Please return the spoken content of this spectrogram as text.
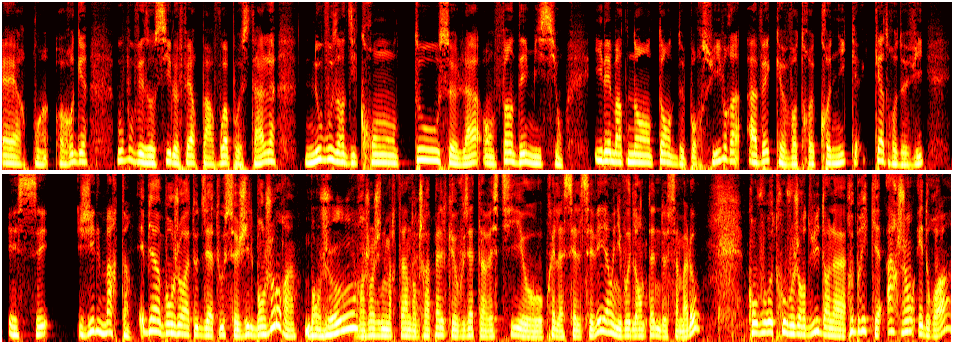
r.org. Vous pouvez aussi le faire par voie postale. Nous vous indiquerons tout cela en fin d'émission. Il est maintenant temps de poursuivre avec votre chronique cadre de vie et c'est Gilles Martin. Eh bien, bonjour à toutes et à tous. Gilles, bonjour. Bonjour. Bonjour Gilles Martin. Donc, je rappelle que vous êtes investi auprès de la CLCV, hein, au niveau de l'antenne de Saint-Malo, qu'on vous retrouve aujourd'hui dans la rubrique Argent et droit.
